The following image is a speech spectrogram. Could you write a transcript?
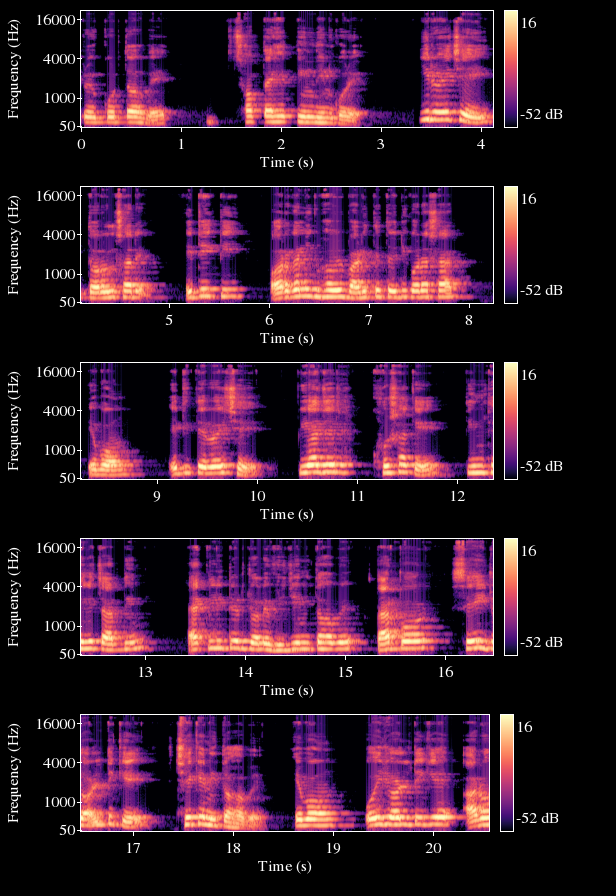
প্রয়োগ করতে হবে সপ্তাহে তিন দিন করে। কি রয়েছে এই তরল সারে? এটি একটি অর্গানিকভাবে বাড়িতে তৈরি করা সার এবং এটিতে রয়েছে পেঁয়াজের খোসাকে তিন থেকে চার দিন এক লিটার জলে ভিজিয়ে নিতে হবে। তারপর সেই জলটিকে ছেঁকে নিতে হবে এবং ওই জলটিকে আরও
